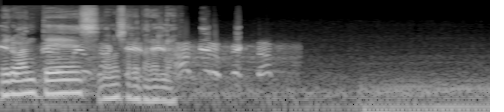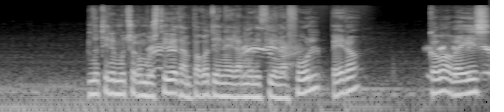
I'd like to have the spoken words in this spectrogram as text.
Pero antes vamos a repararla. No tiene mucho combustible, tampoco tiene la munición a full, pero como veis,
